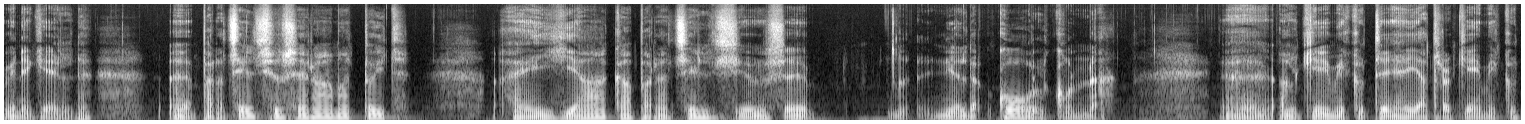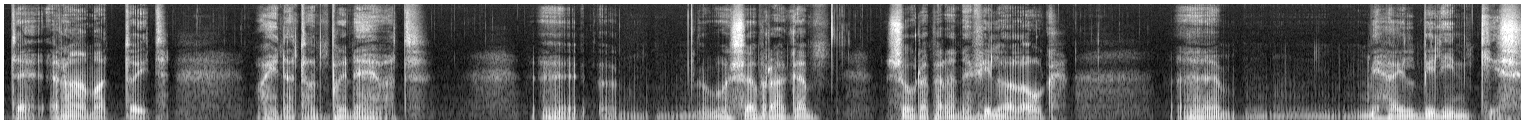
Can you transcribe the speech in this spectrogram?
vene keelde äh, Paracelsiuse raamatuid ja ka Paracelsiuse nii-öelda koolkonna Äh, alkeemikute ja jatrokeemikute raamatuid. oi, nad on põnevad. Äh, mu sõbraga, suurepärane filoloog äh, Mihhail Bilinkis,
